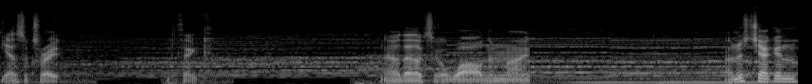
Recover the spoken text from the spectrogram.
Yeah, this looks right. I think. No, that looks like a wall. Never mind. I'm just checking.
